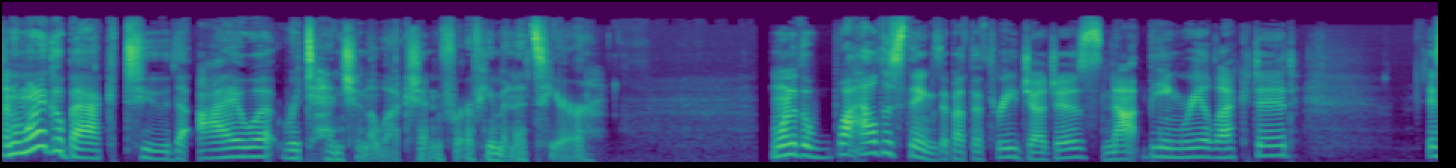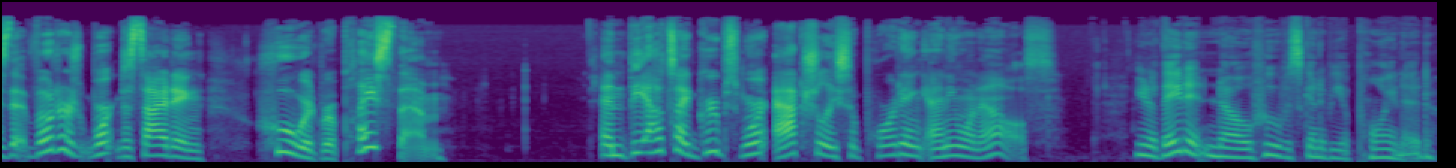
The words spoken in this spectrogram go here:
And I want to go back to the Iowa retention election for a few minutes here. One of the wildest things about the three judges not being reelected is that voters weren't deciding who would replace them. And the outside groups weren't actually supporting anyone else. You know, they didn't know who was going to be appointed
